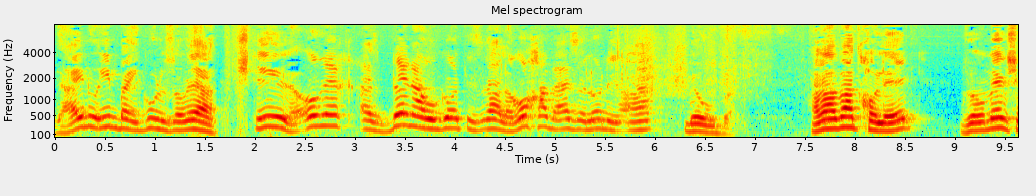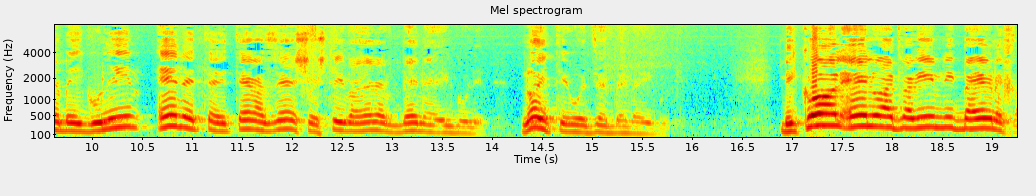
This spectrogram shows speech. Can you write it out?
דהיינו, אם בעיגול זורע שתי לאורך, אז בין העוגות יזרע לרוחב, ואז זה לא נראה מעובד. הרעב"ד חולק ואומר שבעיגולים אין את ההיתר הזה של שתי וערב בין העיגולים. לא התירו את זה בין העיגולים. מכל אלו הדברים נתבהר לך,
